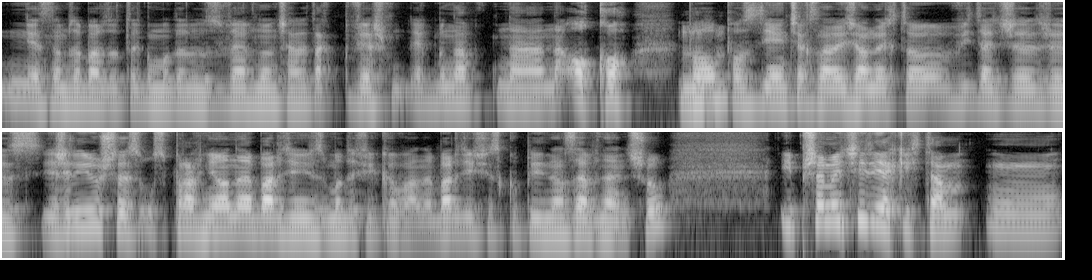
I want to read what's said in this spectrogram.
nie znam za bardzo tego modelu z wewnątrz, ale tak wiesz, jakby na, na, na oko po, mm -hmm. po zdjęciach znalezionych to widać, że, że jest, jeżeli już to jest usprawnione, bardziej niż zmodyfikowane, bardziej się skupili na zewnętrzu i przemycili jakieś tam, mm,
